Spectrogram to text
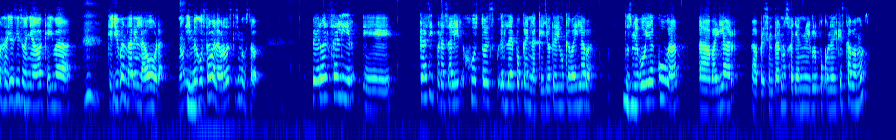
O sea, yo sí soñaba que iba, que yo iba a andar en la obra, ¿no? Y me gustaba, la verdad es que sí me gustaba. Pero al salir, eh, casi para salir, justo es, es, la época en la que yo te digo que bailaba. Entonces me voy a Cuba a bailar, a presentarnos allá en el grupo con el que estábamos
